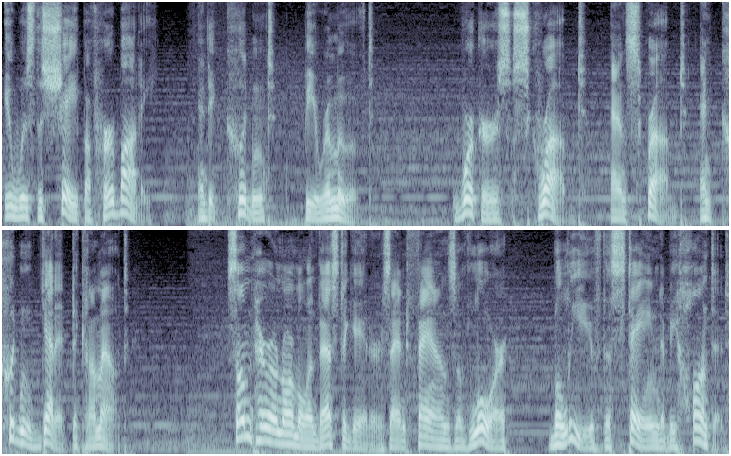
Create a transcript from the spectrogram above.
It was the shape of her body, and it couldn't be removed. Workers scrubbed and scrubbed and couldn't get it to come out. Some paranormal investigators and fans of lore believe the stain to be haunted.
